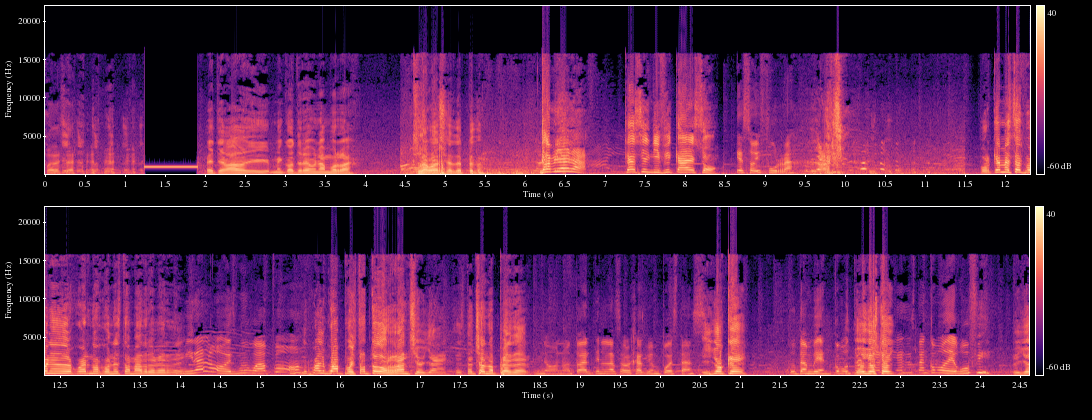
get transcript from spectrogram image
puede ser. Vete, vamos, y me encontré una morra. Se la voy a hacer de pedo. ¡Gabriela! ¿Qué significa eso? Que soy furra. ¿Por qué me estás poniendo el cuerno con esta madre verde? Míralo, es muy guapo. ¿Cuál guapo? Está todo rancio ya. Se está echando a perder. No, no, todavía tiene las orejas bien puestas. ¿Y yo qué? Tú también. Como tú Yo- yo estoy- Están como de goofy. Yo,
